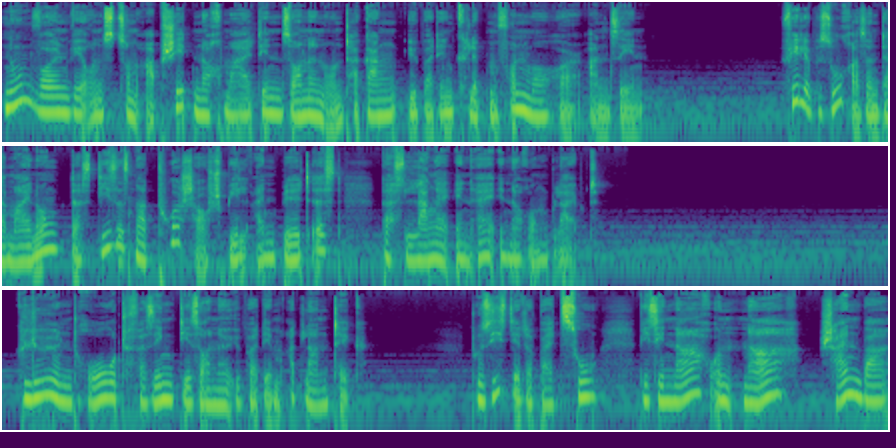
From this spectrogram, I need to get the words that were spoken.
Nun wollen wir uns zum Abschied nochmal den Sonnenuntergang über den Klippen von Moher ansehen. Viele Besucher sind der Meinung, dass dieses Naturschauspiel ein Bild ist, das lange in Erinnerung bleibt. Glühend rot versinkt die Sonne über dem Atlantik. Du siehst ihr dabei zu, wie sie nach und nach scheinbar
